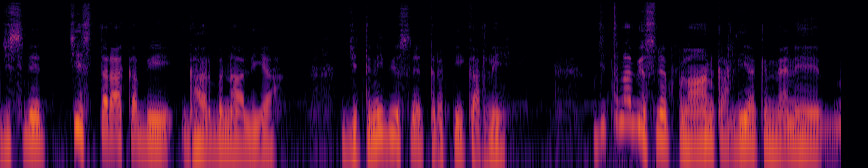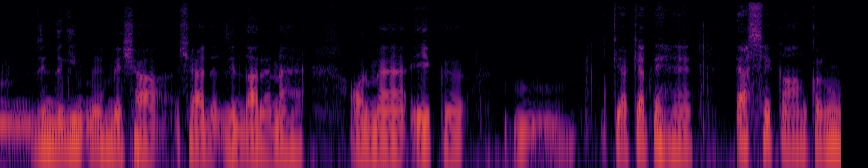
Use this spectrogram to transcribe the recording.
जिसने जिस तरह का भी घर बना लिया, जितनी भी उसने तरक्की कर ली, जितना भी उसने प्लान कर लिया कि मैंने ज़िंदगी में हमेशा शायद ज़िंदा रहना है और मैं एक, क्या कहते हैं, ऐसे काम करूँ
